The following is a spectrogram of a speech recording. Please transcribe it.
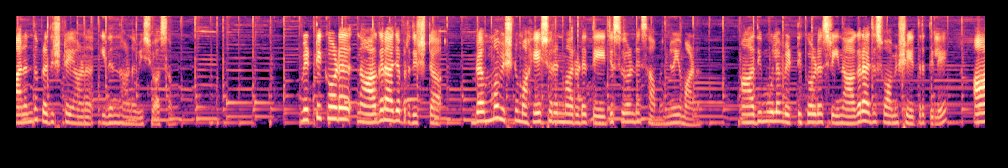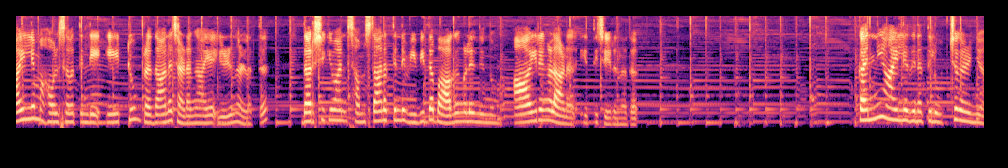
അനന്ത പ്രതിഷ്ഠയാണ് ഇതെന്നാണ് വിശ്വാസം. വെട്ടിക്കോട് നാഗരാജ പ്രതിഷ്ഠ ബ്രഹ്മവിഷ്ണു മഹേശ്വരന്മാരുടെ തേജസ്സുകളുടെ സമന്വയമാണ്. ആദിമൂലം വെട്ടിക്കോട് ശ്രീ നാഗരാജസ്വാമി ക്ഷേത്രത്തിലെ ആയില്യ മഹോത്സവത്തിന്റെ ഏറ്റവും പ്രധാന ചടങ്ങായ എഴുന്നള്ളത്ത് ദർശിക്കുവാൻ സംസ്ഥാനത്തിന്റെ വിവിധ ഭാഗങ്ങളിൽ നിന്നും ആയിരങ്ങളാണ് എത്തിച്ചേരുന്നത്. കന്നി ആയില്യ ദിനത്തിൽ ഉച്ച കഴിഞ്ഞ്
